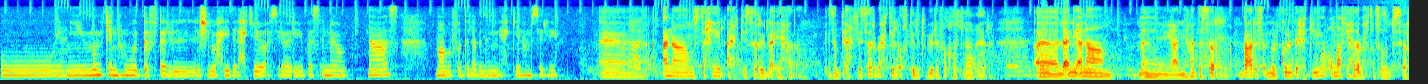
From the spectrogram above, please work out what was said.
ويعني ممكن هو الدفتر الإشي الوحيد اللي أحكي له أسراري بس إنه ناس ما بفضل أبدا إني أحكي لهم سري. آه أنا مستحيل أحكي سري لأي حدا. إذا بدي أحكي سر بحكي لأختي الكبيرة فقط لا غير آه لأني أنا آه يعني هذا سر بعرف إنه الكل بيحكي وما في حدا بيحتفظ بالسر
